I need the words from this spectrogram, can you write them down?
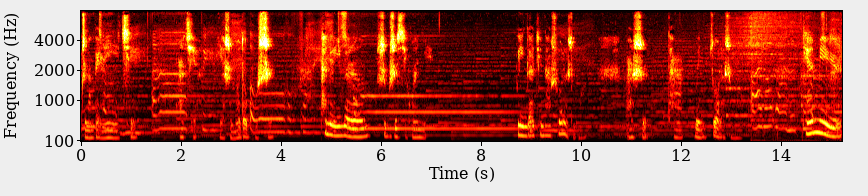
只能被人遗弃，而且也什么都不是。判定一个人是不是喜欢你，不应该听他说了什么，而是他为你做了什么。甜言蜜语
